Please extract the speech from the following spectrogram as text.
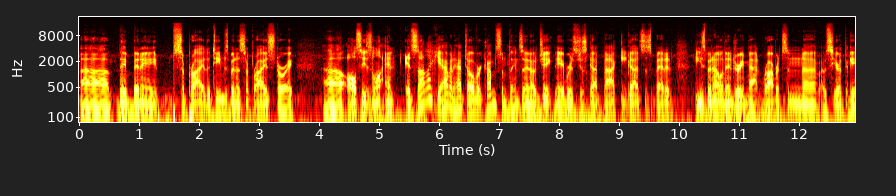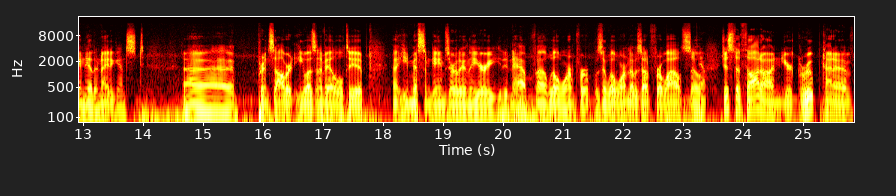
Uh, they've been a surprise. The team's been a surprise story uh, all season long, and it's not like you haven't had to overcome some things. I know Jake Neighbors just got back; he got suspended. He's been out with injury. Matt Robertson, uh, I was here at the game the other night against uh, Prince Albert. He wasn't available to you. Uh, he missed some games earlier in the year. He didn't have uh, Will Warm for was it Will Warm that was out for a while. So Yep. just a thought on your group, kind of.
